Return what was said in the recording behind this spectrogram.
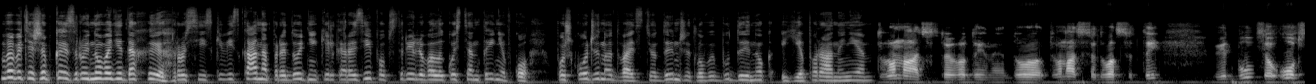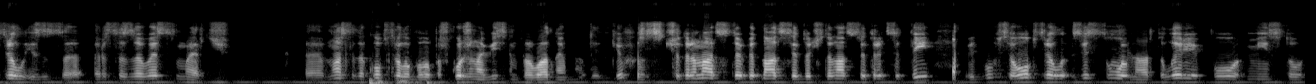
Вибиті шибки, зруйновані дахи. Російські війська напередодні кілька разів обстрілювали Костянтинівку. Пошкоджено 21 житловий будинок. Є поранені. 12 години до 12.20 відбувся обстріл із РСЗВ «Смерч». Е, Внаслідок обстрілу було пошкоджено 8 приватних будинків. З 14.15 до 14.30 відбувся обстріл зі ствольної артилерії по місту.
